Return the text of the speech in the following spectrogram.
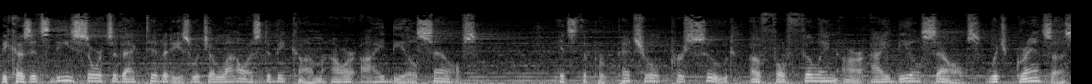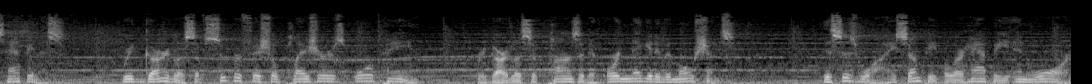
Because it's these sorts of activities which allow us to become our ideal selves. It's the perpetual pursuit of fulfilling our ideal selves which grants us happiness, regardless of superficial pleasures or pain, regardless of positive or negative emotions. This is why some people are happy in war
